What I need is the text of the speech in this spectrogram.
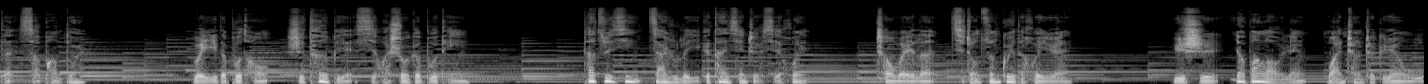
的小胖墩儿。唯一的不同是特别喜欢说个不停。他最近加入了一个探险者协会，成为了其中尊贵的会员，于是要帮老人完成这个任务，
